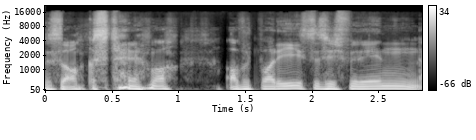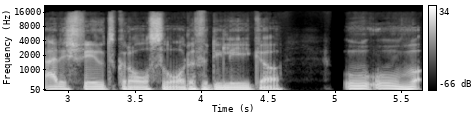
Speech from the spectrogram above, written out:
das ist Thema. Aber Paris, das ist für ihn, er ist viel zu gross geworden für die Liga. Und, und wa-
